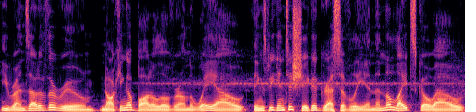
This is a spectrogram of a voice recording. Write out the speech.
He runs out of the room, knocking a bottle over on the way out. Things begin to shake aggressively, and then the lights go out.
